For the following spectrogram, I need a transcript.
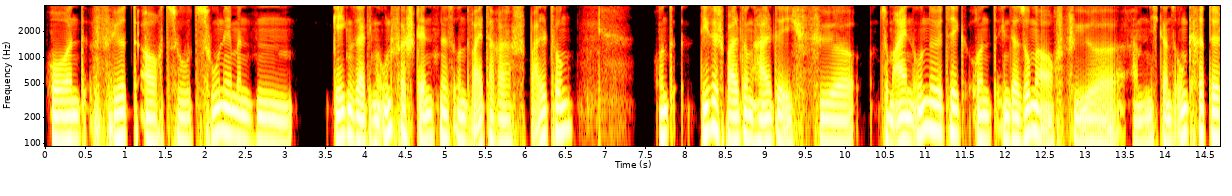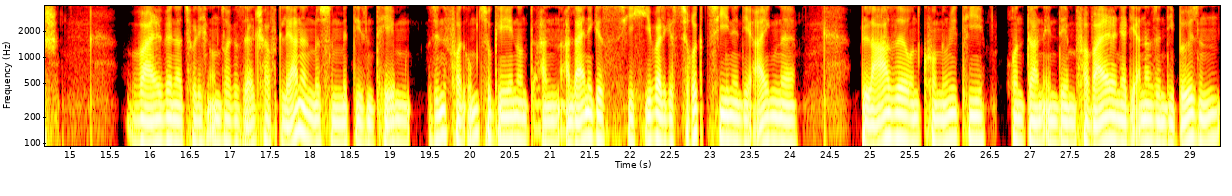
und führt auch zu zunehmendem gegenseitigen Unverständnis und weiterer Spaltung. Und diese Spaltung halte ich für zum einen unnötig und in der Summe auch für ähm, nicht ganz unkritisch, weil wir natürlich in unserer Gesellschaft lernen müssen, mit diesen Themen sinnvoll umzugehen und an alleiniges, sich jeweiliges Zurückziehen in die eigene Blase und Community und dann in dem Verweilen, ja, die anderen sind die Bösen,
